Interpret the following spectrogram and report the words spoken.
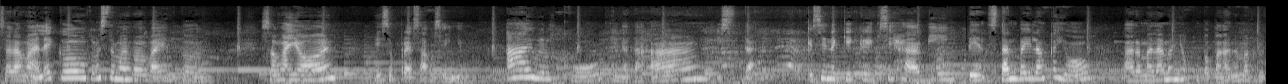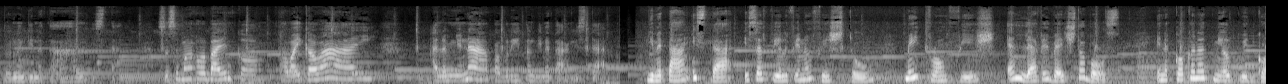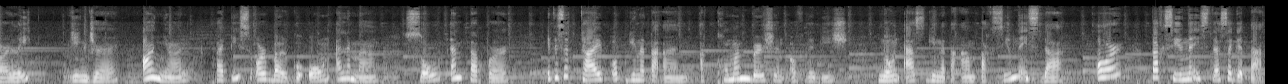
Assalamualaikum! Kumusta mga kababayan ko? So ngayon, may sorpresa ako sa inyo. I will cook ginataang isda. Kasi nagkikrave si Habi. Standby lang kayo para malaman nyo kung paano magluto ng ginataang isda. So sa mga kababayan ko, kaway-kaway! Alam nyo na, paboritong ginataang isda. Ginataang isda is a Filipino fish stew made from fish and leafy vegetables in a coconut milk with garlic, ginger, onion, patis or balgoong alamang, salt and pepper. It is a type of ginataan, a common version of the dish known as ginataang paksiw na isda or paksiw na isda sa gata,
